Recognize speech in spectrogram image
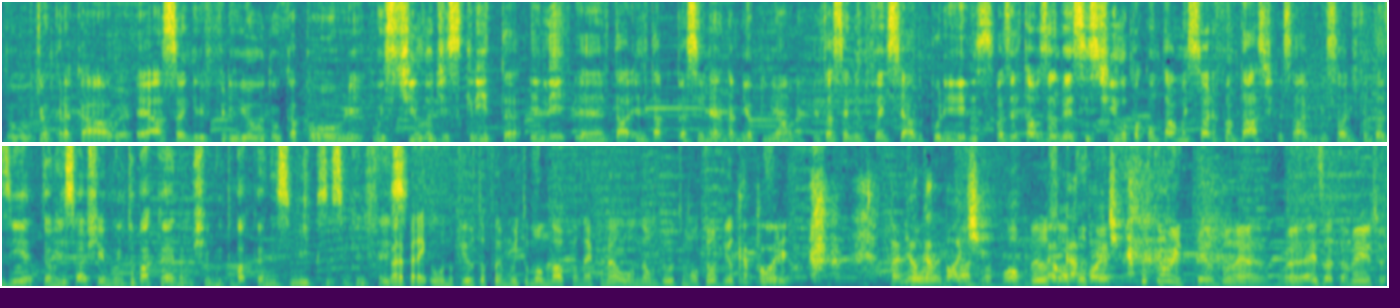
do John Krakauer, é, A Sangue Frio, do Capori, o estilo de escrita, ele, é, ele tá, ele tá, assim, né, na minha opinião, né, ele tá sendo influenciado por eles, mas ele tá usando esse estilo pra contar uma história fantástica, sabe? Uma história de fantasia. Então isso eu achei muito bacana, eu achei muito bacana esse mix, assim, que ele fez. Agora, peraí, o Vilton foi muito monóculo, né? Como é o nome do último autor, Vilton? Capore. Pra mim é o capote. Viu É o capote. Porque, porque eu entendo, né? É exatamente.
